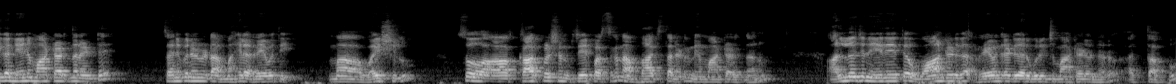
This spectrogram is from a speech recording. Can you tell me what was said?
ఇక నేను మాట్లాడుతున్నానంటే చనిపోయినటువంటి ఆ మహిళ రేవతి మా వైశ్యులు. సో ఆ కార్పొరేషన్ చైర్పర్సన్గా నా బాధ్యత అన్నట్టు నేను మాట్లాడుతున్నాను. అల్లుజన్ ఏదైతే వాంటెడ్గా రేవంత్ రెడ్డి గారి గురించి మాట్లాడి ఉన్నారో అది తప్పు.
